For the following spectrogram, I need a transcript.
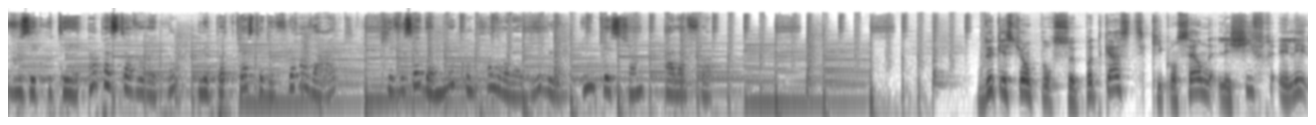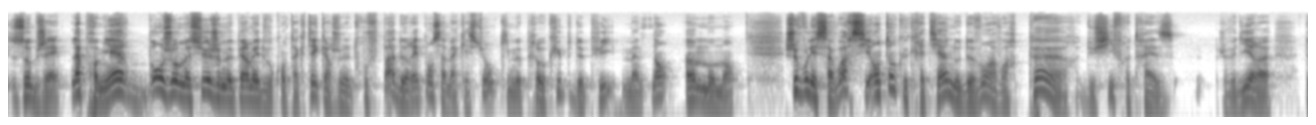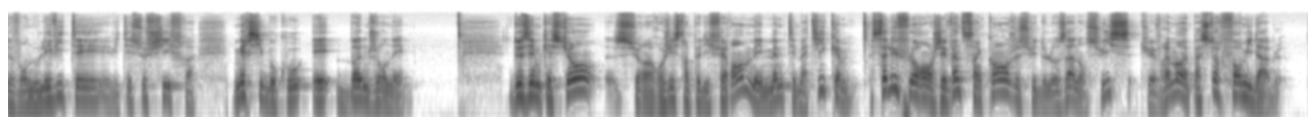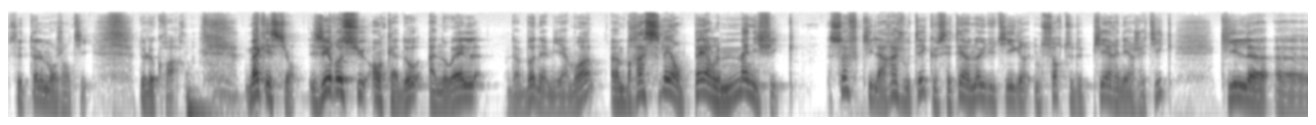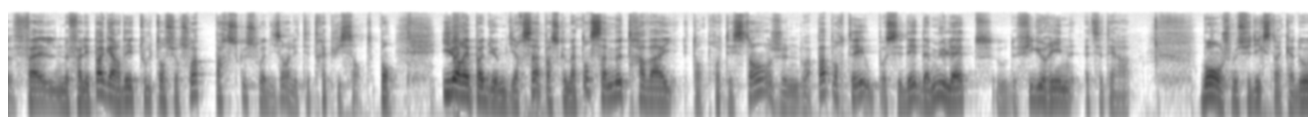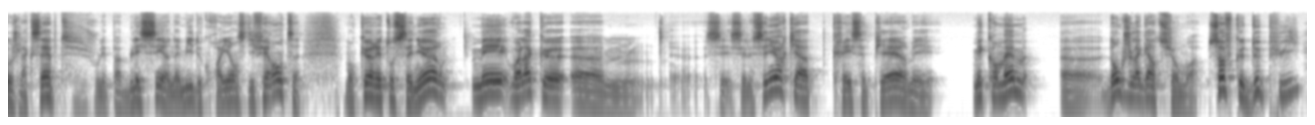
Vous écoutez Un pasteur vous répond, le podcast de Florent Varac, qui vous aide à mieux comprendre la Bible, une question à la fois. Deux questions pour ce podcast qui concernent les chiffres et les objets. La première, bonjour monsieur, je me permets de vous contacter car je ne trouve pas de réponse à ma question qui me préoccupe depuis maintenant un moment. Je voulais savoir si en tant que chrétien nous devons avoir peur du chiffre 13. Je veux dire, devons-nous l'éviter, éviter ce chiffre? Merci beaucoup et bonne journée. Deuxième question, sur un registre un peu différent, mais même thématique. Salut Florent, j'ai 25 ans, je suis de Lausanne en Suisse, tu es vraiment un pasteur formidable. C'est tellement gentil de le croire. Ma question, j'ai reçu en cadeau à Noël d'un bon ami à moi un bracelet en perles magnifique. Sauf qu'il a rajouté que c'était un œil du tigre, une sorte de pierre énergétique qu'il euh, ne fallait pas garder tout le temps sur soi parce que soi-disant elle était très puissante. Bon, il n'aurait pas dû me dire ça parce que maintenant ça me travaille. Étant protestant, je ne dois pas porter ou posséder d'amulettes ou de figurines, etc. Bon, je me suis dit que c'est un cadeau, je l'accepte. Je voulais pas blesser un ami de croyances différentes. Mon cœur est au Seigneur, mais voilà que euh, c'est le Seigneur qui a créé cette pierre, mais, mais quand même, euh, donc je la garde sur moi. Sauf que depuis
